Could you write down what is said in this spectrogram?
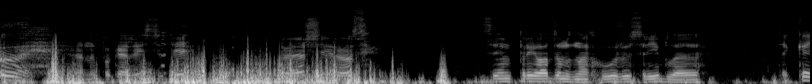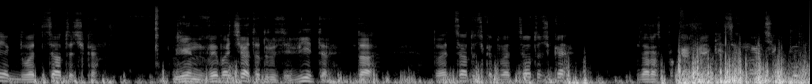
Ой, а ну покажи сюди. Перший раз цим приладом знаходжу срібла. Таке як двадцяточка. Блін, вибачайте, друзі, вітер. Да. Двадцяточка, двадцяточка. Зараз покажу, який сигнальчик був. 24-25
